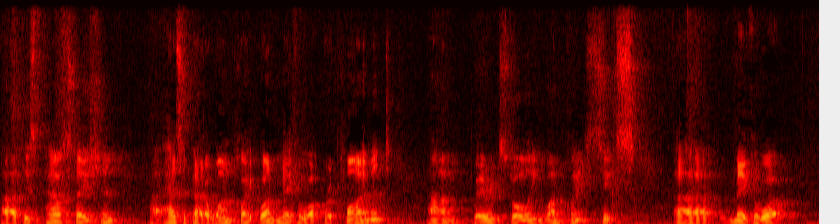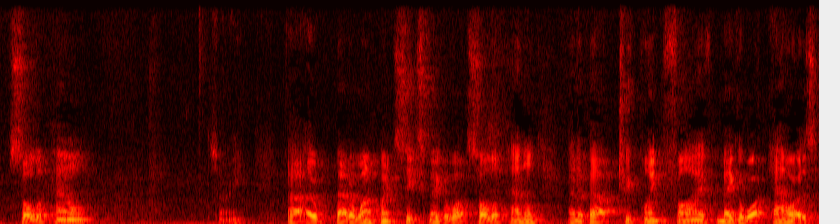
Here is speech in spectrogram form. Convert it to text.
Uh, this power station uh, has about a 1.1 megawatt requirement. Um, we're installing 1.6 uh, megawatt solar panel, sorry, uh, about a 1.6 megawatt solar panel and about 2.5 megawatt hours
